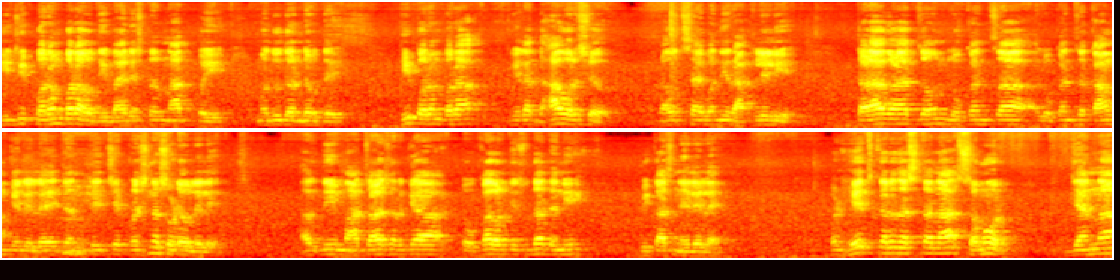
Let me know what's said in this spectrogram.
ही जी परंपरा होती बॅरिस्टर नाथ पै मधु दंडवते ही परंपरा गेल्या दहा वर्ष राऊत साहेबांनी राखलेली आहे. तळागाळात जाऊन लोकांचा लोकांचं काम केलेलं आहे जनतेचे प्रश्न सोडवलेले अगदी माचाळसारख्या टोकावरती सुद्धा त्यांनी विकास नेलेला आहे. पण हेच करत असताना समोर ज्यांना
